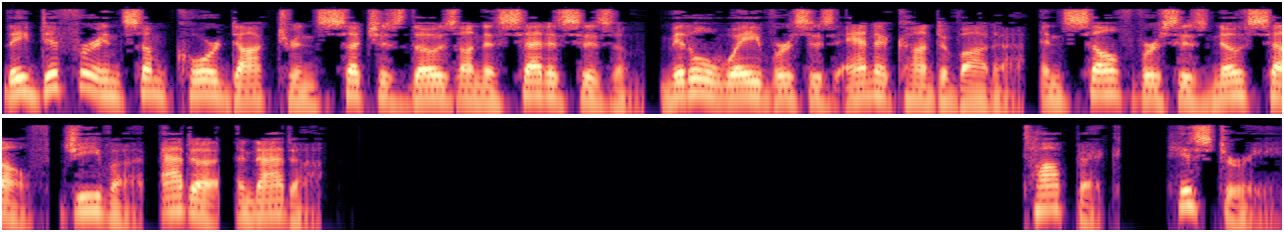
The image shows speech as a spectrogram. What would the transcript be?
They differ in some core doctrines such as those on asceticism, middle way versus anekantavada, and self versus no self jiva, atta, anatta. History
